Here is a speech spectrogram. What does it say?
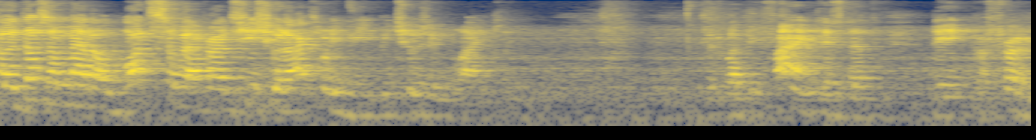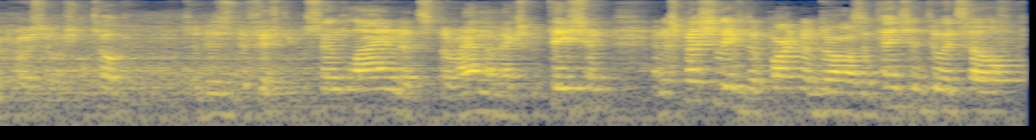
So it doesn't matter whatsoever, and she should actually be, be choosing blindly. But what we find is that they prefer the pro-social token. So this is the 50% line, that's the random expectation, and especially if the partner draws attention to itself,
